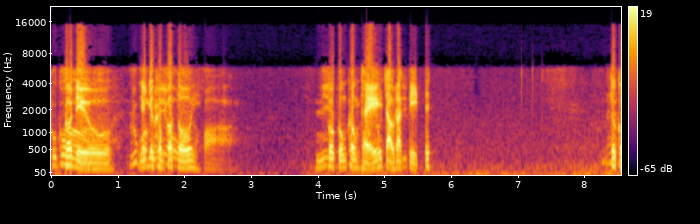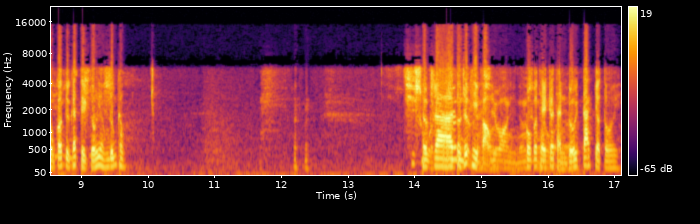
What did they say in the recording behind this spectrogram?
Có điều Nếu như không có tôi Cô cũng không thể tạo ra kỳ tích. Tôi không có tư cách từ chối ông đúng không? Thực ra tôi rất hy vọng Cô có thể trở thành đối tác cho tôi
